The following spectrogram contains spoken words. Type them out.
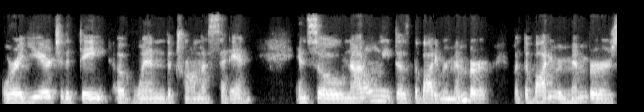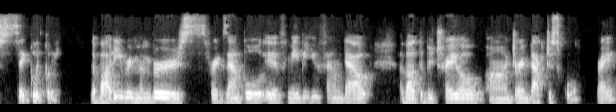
or a year to the date of when the trauma set in. And so not only does the body remember, but the body remembers cyclically. The body remembers, for example, if maybe you found out about the betrayal uh, during back to school, right?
